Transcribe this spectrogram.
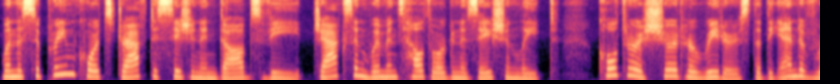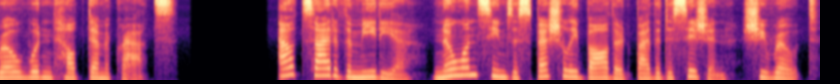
when the Supreme Court's draft decision in Dobbs v. Jackson Women's Health Organization leaked, Coulter assured her readers that the end of Roe wouldn't help Democrats. Outside of the media, no one seems especially bothered by the decision, she wrote.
